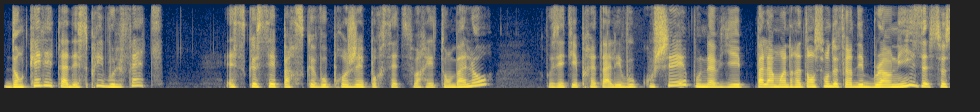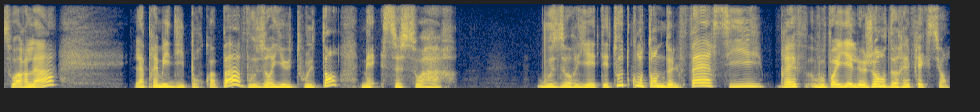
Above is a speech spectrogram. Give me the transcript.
dans quel état d'esprit vous le faites? Est-ce que c'est parce que vos projets pour cette soirée tombent à l'eau? Vous étiez prête à aller vous coucher Vous n'aviez pas la moindre intention de faire des brownies ce soir-là? L'après-midi, pourquoi pas Vous auriez eu tout le temps, mais ce soir, vous auriez été toute contente de le faire si... Bref, vous voyez le genre de réflexion.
